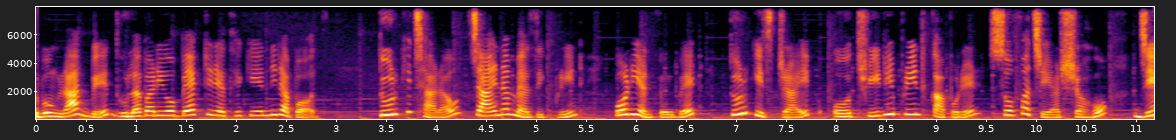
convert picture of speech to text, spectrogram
এবং রাখবে ধুলাবাড়ি ও ব্যাকটেরিয়া থেকে নিরাপদ। তুর্কি ছাড়াও চায়না ম্যাজিক প্রিন্ট, কোরিয়ান ভেলভেট তুর্কি স্ট্রাইপ ও থ্রি প্রিন্ট কাপড়ের সোফা চেয়ার সহ যে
